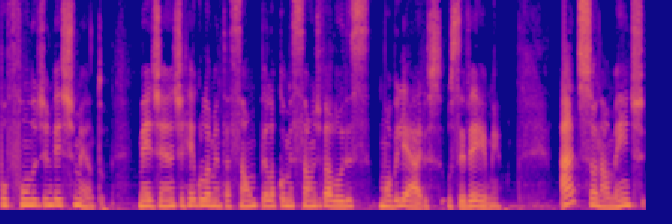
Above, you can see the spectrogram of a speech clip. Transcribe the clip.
por fundo de investimento, mediante regulamentação pela Comissão de Valores Imobiliários, o CVM. Adicionalmente,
